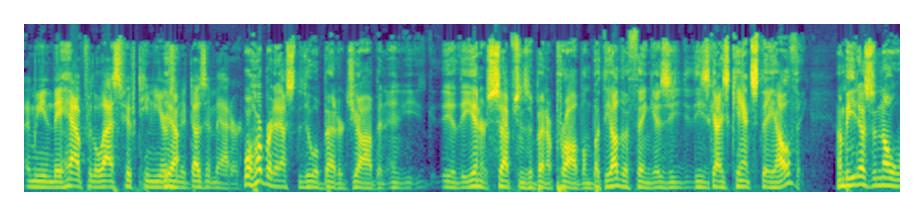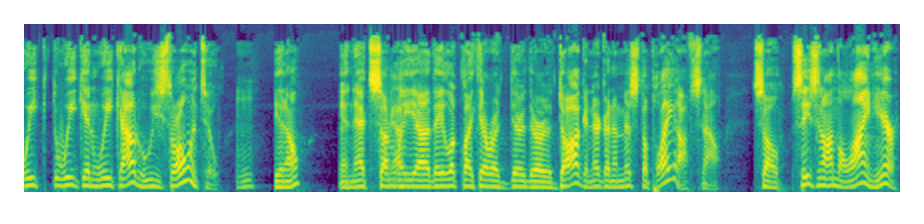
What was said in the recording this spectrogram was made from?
I mean, they have for the last 15 years, yeah. and it doesn't matter. Well, Herbert has to do a better job, and, and the, the, interceptions have been a problem. But the other thing is, he, these guys can't stay healthy. I mean, he doesn't know week to week in, week out who he's throwing to, mm-hmm. you know? And that suddenly yeah. uh, they look like they're a, they're, they're a dog and they're going to miss the playoffs now. So, season on the line here.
